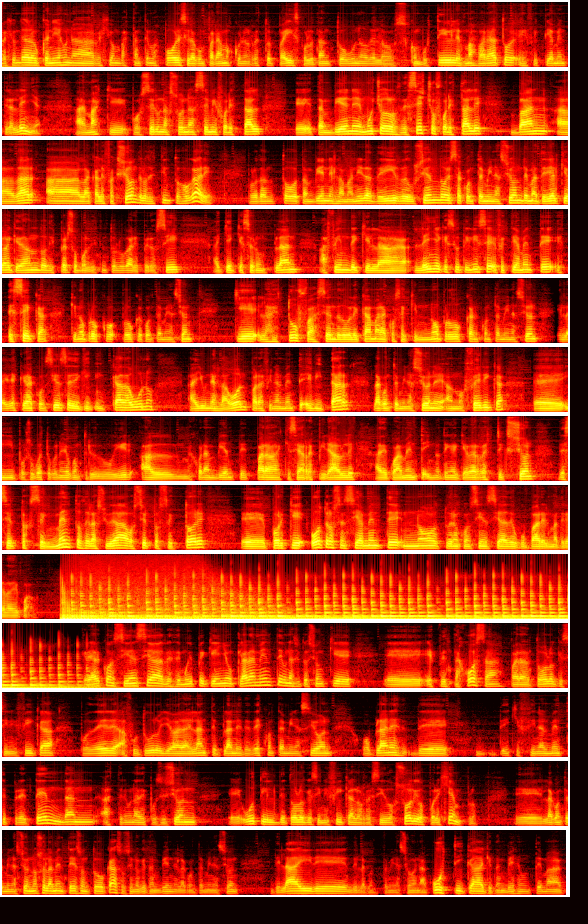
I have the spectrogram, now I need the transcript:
región de Araucanía es una región bastante más pobre si la comparamos con el resto del país, por lo tanto uno de los combustibles más baratos es efectivamente la leña. Además que por ser una zona semiforestal, eh, también eh, muchos de los desechos forestales van a dar a la calefacción de los distintos hogares. Por lo tanto, también es la manera de ir reduciendo esa contaminación de material que va quedando disperso por distintos lugares. Pero sí, aquí hay que hacer un plan a fin de que la leña que se utilice efectivamente esté seca, que no produzca, contaminación, que las estufas sean de doble cámara, cosas que no produzcan contaminación. La idea es crear conciencia de que en cada uno hay un eslabón para finalmente evitar la contaminación atmosférica eh, y por supuesto con ello contribuir al mejor ambiente para que sea respirable adecuadamente y no tenga que haber restricción de ciertos segmentos de la ciudad o ciertos sectores eh, porque otros sencillamente no tuvieron conciencia de ocupar el material adecuado. Crear conciencia desde muy pequeño, claramente una situación que eh, es ventajosa para todo lo que significa poder a futuro llevar adelante planes de descontaminación o planes de, de que finalmente pretendan tener una disposición eh, útil de todo lo que significa los residuos sólidos, por ejemplo. Eh, la contaminación, no solamente eso en todo caso, sino que también en la contaminación del aire, de la contaminación acústica, que también es un tema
